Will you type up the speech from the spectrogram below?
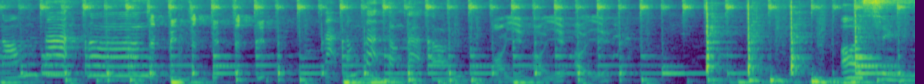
Oh, I see.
